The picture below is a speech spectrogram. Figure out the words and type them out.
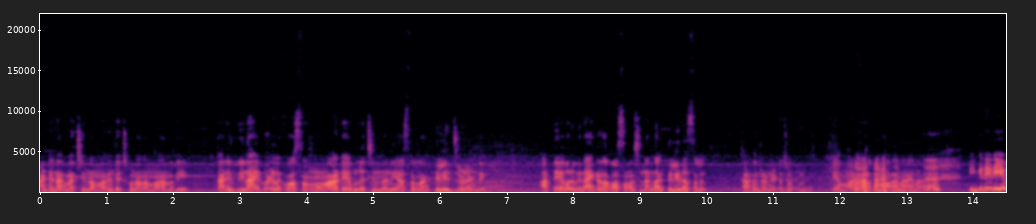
అంటే నాకు నచ్చిందమ్మా నేను తెచ్చుకున్నానమ్మా అన్నది. కానీ వినాయకుడిల కోసం ఆ టేబుల్ వచ్చిందని అసలు నాకు తెలియదు చూడండి. ఆ టేబుల్ వినాయకుడిల కోసం వచ్చిందని నాకు తెలియదు అసలు. కనకం చూడండి ఎట్లా చూస్తుంది? ఏం మాట్లాడుతున్నారా నాయన? ఇంక నేను ఏం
